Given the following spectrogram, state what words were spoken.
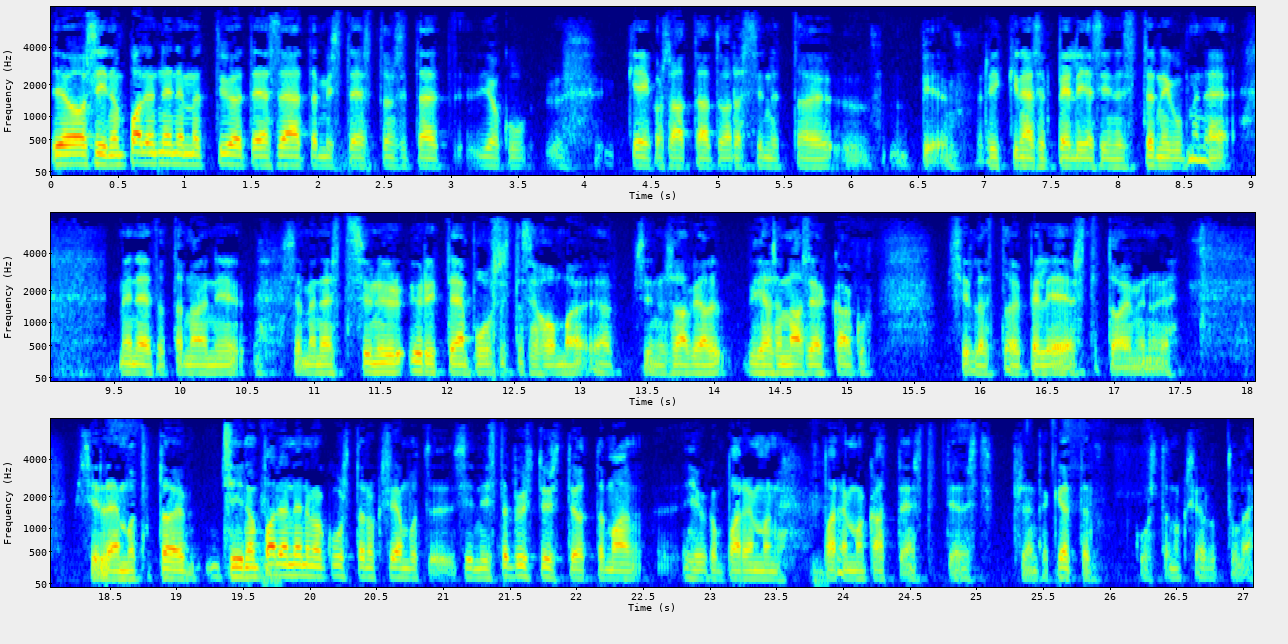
Joo, siinä on paljon enemmän työtä ja säätämistä ja sitten on sitä, että joku keiko saattaa tuoda sinne tai rikkinäisen peli ja siinä sitten niin kuin menee, menee tota noin, niin se menee sitten sinun yrittäjän pussista se homma ja siinä saa vielä vihaisen asiakkaan, kun sillä toi peli ei sitten toiminut. Ja silleen, mutta toi, siinä on paljon enemmän kustannuksia, mutta niistä pystyy sitten ottamaan hiukan paremman, paremman katteen sitten tietysti sen takia, että kustannuksia tulee.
